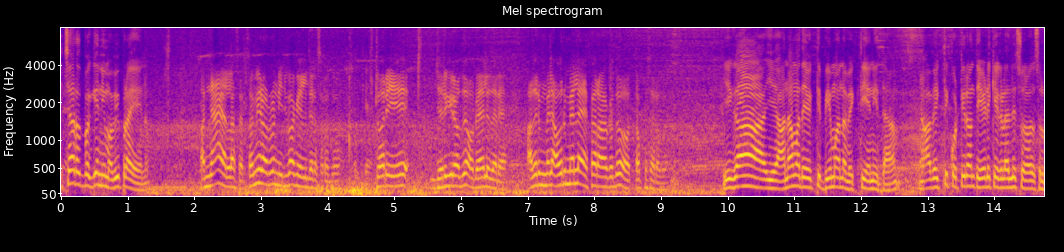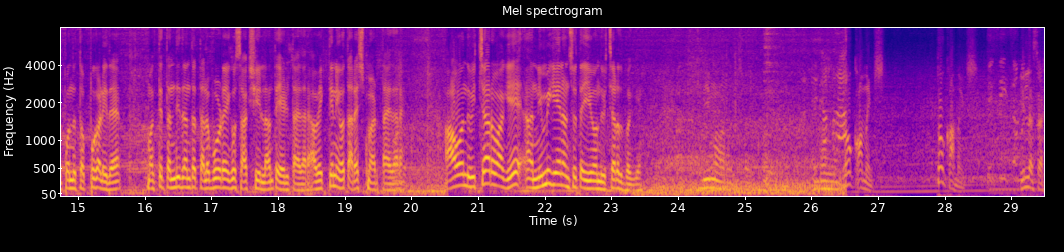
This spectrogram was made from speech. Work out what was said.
ವಿಚಾರದ ಬಗ್ಗೆ ನಿಮ್ಮ ಅಭಿಪ್ರಾಯ ಏನು? ಅದು ನ್ಯಾಯ ಅಲ್ಲ ಸರ್. ಸಮೀರ್ ಅವರು ನಿಜವಾಗ್ಲೂ ಹೇಳಿದ್ದಾರೆ ಸರ್ ಅದು. ಸ್ಟೋರಿ ಜರುಗಿರೋದು ಅವ್ರು ಹೇಳಿದ್ದಾರೆ. ಅದ್ರ ಮೇಲೆ ಅವ್ರ ಮೇಲೆ ಎಫ್ ಐ ಆರ್ ಆಗೋದು ತಪ್ಪು ಸರ್ ಅದು. ಈಗ ಈ ಅನಾಮಧೇಯ ವ್ಯಕ್ತಿ ಭೀಮಾ ಅನ್ನೋ ವ್ಯಕ್ತಿ ಏನಿದ್ದ ಆ ವ್ಯಕ್ತಿ ಕೊಟ್ಟಿರೋಂಥ ಹೇಳಿಕೆಗಳಲ್ಲಿ ಸ್ವ- ಸ್ವಲ್ಪ ಒಂದು ತಪ್ಪುಗಳಿದೆ ಮತ್ತು ತಂದಿದ್ದಂಥ ತಲೆಬೋಡೆಗೂ ಸಾಕ್ಷಿ ಇಲ್ಲ ಅಂತ ಹೇಳ್ತಾ ಇದ್ದಾರೆ. ಆ ವ್ಯಕ್ತಿನ ಇವತ್ತು ಅರೆಸ್ಟ್ ಮಾಡ್ತಾ ಇದ್ದಾರೆ. ಆ ಒಂದು ವಿಚಾರವಾಗಿ ನಿಮಗೇನು ಅನಿಸುತ್ತೆ ಈ ಒಂದು ವಿಚಾರದ ಬಗ್ಗೆ? Bhima no comments no comments ಇಲ್ಲ ಸರ್.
